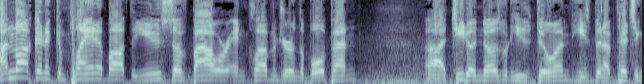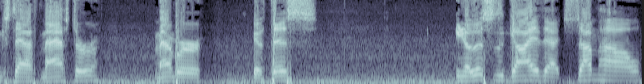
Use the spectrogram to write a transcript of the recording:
I'm not going to complain about the use of Bauer and Clevinger in the bullpen. Uh, Tito knows what he's doing. He's been a pitching staff master. Remember, if this, you know, this is a guy that somehow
